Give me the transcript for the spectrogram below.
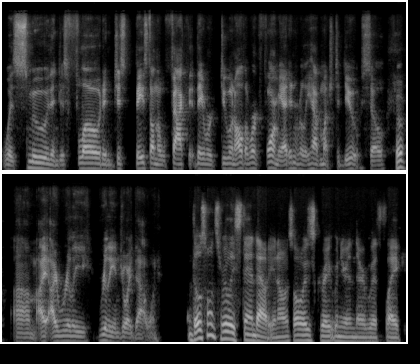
was smooth and just flowed, and just based on the fact that they were doing all the work for me, I didn't really have much to do. So sure. um, I, I really really enjoyed that one those ones really stand out you know? It's always great when you're in there with like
